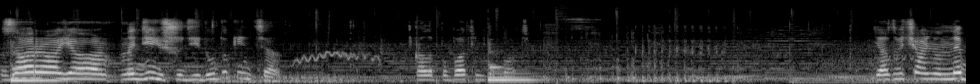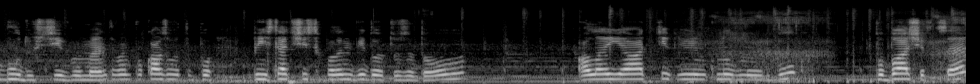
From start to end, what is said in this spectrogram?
Зараз я надію, що дійду до кінця. Але побачимо, побачимо. Я, звичайно, не буду всі моменти вам показувати, бо 56 хвилин відео то задовго. Але я тільки вімкнув ноутбук, побачив це.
